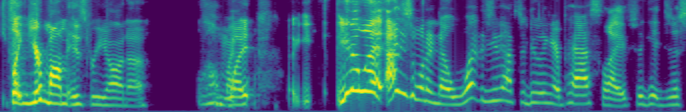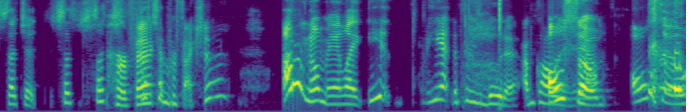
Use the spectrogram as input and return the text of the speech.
It's like your mom is Rihanna. Oh my what? You know what? I just want to know what did you have to do in your past life to get just such a such such Perfect Such a, perfection. I don't know, man. Like he he had to please Buddha. I'm calling. also also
